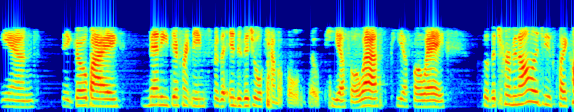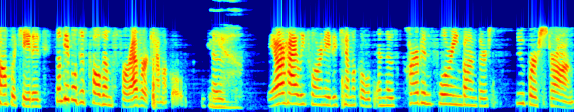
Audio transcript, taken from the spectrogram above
and they go by many different names for the individual chemicals. So PFOS, PFOA. So the terminology is quite complicated. Some people just call them forever chemicals because yeah. they are highly fluorinated chemicals, and those carbon fluorine bonds are super strong.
